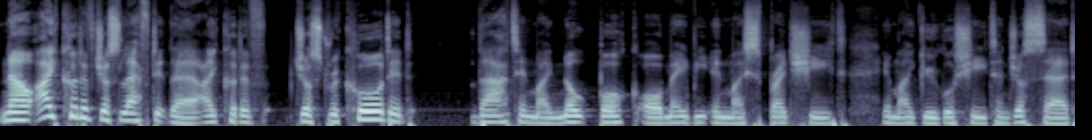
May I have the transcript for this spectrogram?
Now, I could have just left it there. I could have just recorded that in my notebook or maybe in my spreadsheet, in my Google Sheet, and just said,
